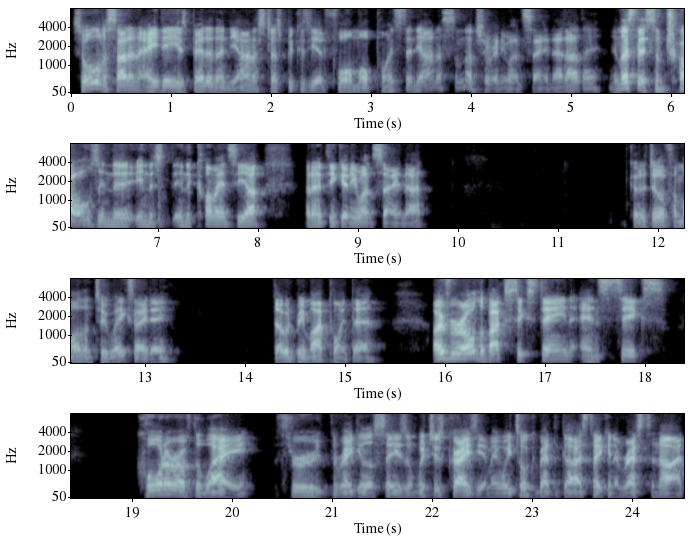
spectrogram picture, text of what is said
so all of a sudden AD is better than Giannis just because he had four more points than Giannis. I'm not sure anyone's saying that, are they? Unless there's some trolls in the in the in the comments here. I don't think anyone's saying that. Got to do it for more than two weeks, AD. That would be my point there. Overall, the Bucks 16 and 6, quarter of the way through the regular season, which is crazy. I mean, we talk about the guys taking a rest tonight.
